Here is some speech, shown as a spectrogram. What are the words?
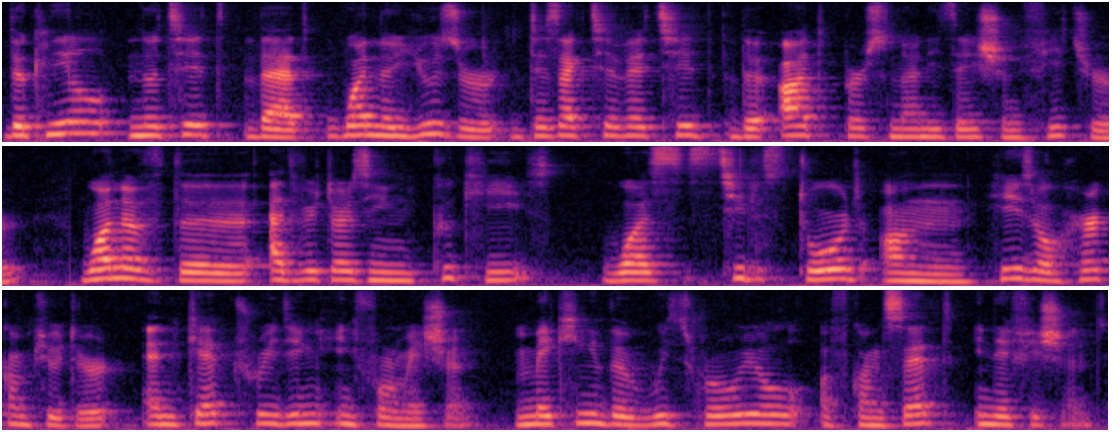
the CNIL noted that when a user deactivated the ad personalization feature, one of the advertising cookies was still stored on his or her computer and kept reading information, making the withdrawal of consent inefficient.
